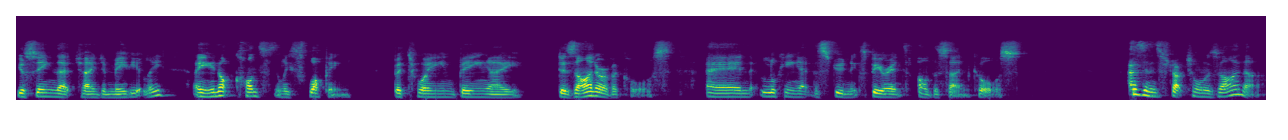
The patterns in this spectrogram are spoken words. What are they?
you're seeing that change immediately and you're not constantly swapping between being a designer of a course and looking at the student experience of the same course. As an instructional designer,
